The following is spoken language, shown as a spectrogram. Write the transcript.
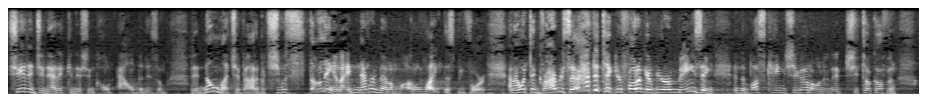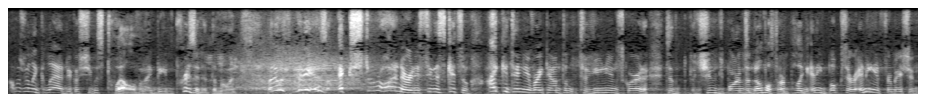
She had a genetic condition called albinism. I didn't know much about it, but she was stunning, and I had never met a model like this before. And I went to grab her and said, I have to take your photograph, you're amazing. And the bus came, she got on, and it, she took off, and I was really glad because she was 12 and I'd be in prison at the moment. But it was pretty, it was extraordinary to see this kid. So I continued right down to, to Union Square, to, to huge Barnes and Noble, started pulling any books or any information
